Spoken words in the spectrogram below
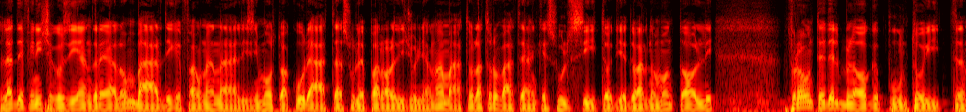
La definisce così Andrea Lombardi che fa un'analisi molto accurata sulle parole di Giuliano Amato, la trovate anche sul sito di Edoardo Montolli, frontedelblog.it.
